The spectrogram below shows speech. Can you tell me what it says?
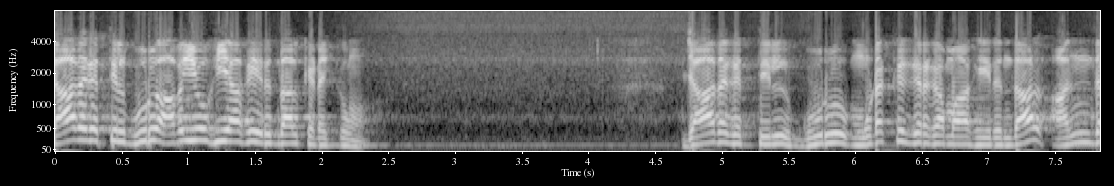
ஜாதகத்தில் குரு அவயோகியாக இருந்தால் கிடைக்கும். ஜாதகத்தில் குரு முடக்கு கிரகமாக இருந்தால் அந்த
